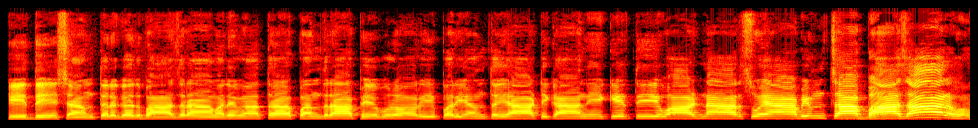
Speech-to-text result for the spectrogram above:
की देशांतर्गत बाजारामध्ये आता पंधरा फेब्रुवारी पर्यंत या ठिकाणी किती वाढणार. सोयाबीनचा बाजार हो.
